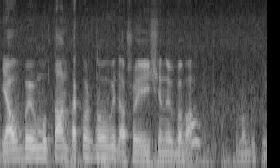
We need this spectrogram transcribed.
Я вбив мутанта кожного виду. А що я її ще не вбивав? Мабуть, ні.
